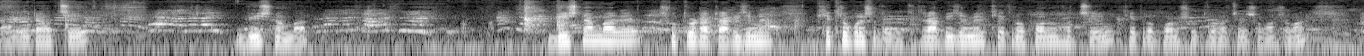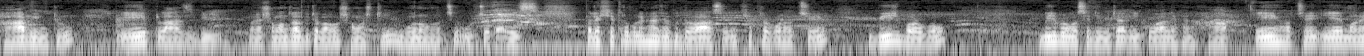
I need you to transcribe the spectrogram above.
তাহলে এটা হচ্ছে বিশ নাম্বার। বিশ নাম্বারের সূত্রটা ট্রাপিজিয়ামের ক্ষেত্রফলের সূত্র। ট্রাপিজিয়ামের ক্ষেত্রফল হচ্ছে, ক্ষেত্রফল সূত্র হচ্ছে সমান সমান half into A plus B. মানে সমান্তরাল দুটো বাহুর সমষ্টি গুণ হচ্ছে উচ্চতা এইচ। তাহলে ক্ষেত্রফল এখানে যেহেতু দেওয়া আছে, ক্ষেত্রফল হচ্ছে বিশ বর্গ বিশ বর্গ সেন্টিমিটার ইকুয়াল এখানে হাফ এ হচ্ছে এ এর মানে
